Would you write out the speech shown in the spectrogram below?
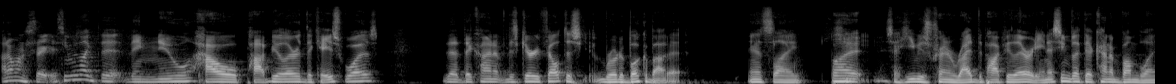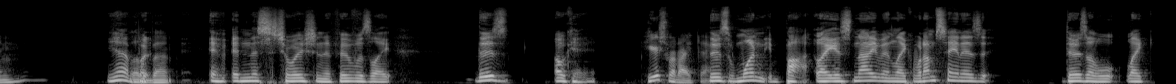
I don't want to say, it seems like that they knew how popular the case was, that they kind of, this Gerry Feltus wrote a book about it. And it's like, But- he, so he was trying to ride the popularity. And it seems like they're kind of bumbling Yeah, but bit. if in this situation, if it was like, there's okay, Here's what I think. there's one bot. Like it's not even like what I'm saying is there's a like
